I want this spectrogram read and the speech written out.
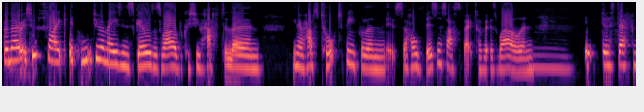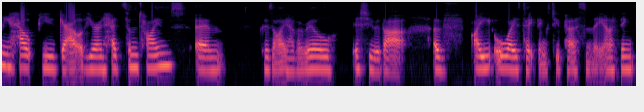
but no, it's just like it teaches you amazing skills as well because you have to learn, you know, how to talk to people, and it's the whole business aspect of it as well. And mm. it does definitely help you get out of your own head sometimes. Um, because I have a real issue with that of I always take things too personally and I think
